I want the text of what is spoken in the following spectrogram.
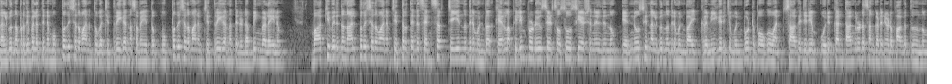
നൽകുന്ന പ്രതിഫലത്തിന്റെ മുപ്പത് ശതമാനം തുക ചിത്രീകരണ സമയത്തും മുപ്പത് ശതമാനം ചിത്രീകരണത്തിന്റെ ഡബ്ബിംഗ് വേളയിലും ബാക്കി വരുന്ന നാൽപ്പത് ശതമാനം ചിത്രത്തിന്റെ സെൻസർ ചെയ്യുന്നതിന് മുൻപ് കേരള ഫിലിം പ്രൊഡ്യൂസേഴ്സ് അസോസിയേഷനിൽ നിന്നും എൻ ഒ സി നൽകുന്നതിന് മുൻപായി ക്രമീകരിച്ച് മുൻപോട്ട് പോകുവാൻ സാഹചര്യം ഒരുക്കാൻ താങ്കളുടെ സംഘടനയുടെ ഭാഗത്തു നിന്നും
